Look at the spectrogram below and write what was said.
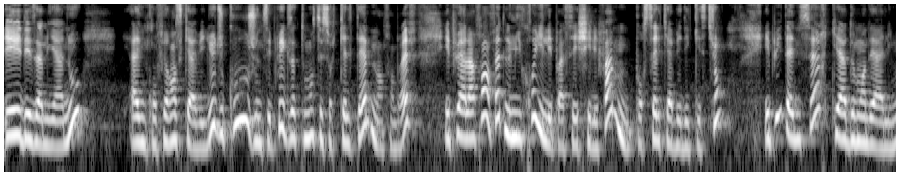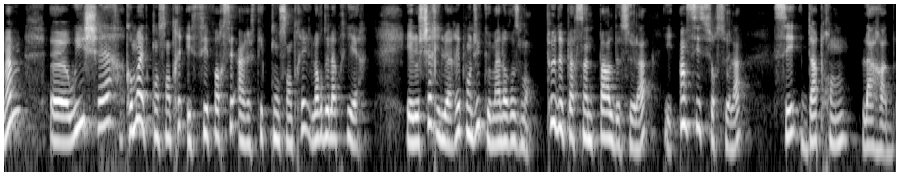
et des amis à nous à une conférence qui avait lieu. Du coup, je ne sais plus exactement c'était sur quel thème, mais enfin bref. Et puis à la fin, en fait, le micro, il est passé chez les femmes pour celles qui avaient des questions. Et puis, tu as une sœur qui a demandé à l'imam, euh, oui, cher, comment être concentré et s'efforcer à rester concentré lors de la prière? Et le cher, il lui a répondu que malheureusement, peu de personnes parlent de cela et insistent sur cela, c'est d'apprendre l'arabe.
